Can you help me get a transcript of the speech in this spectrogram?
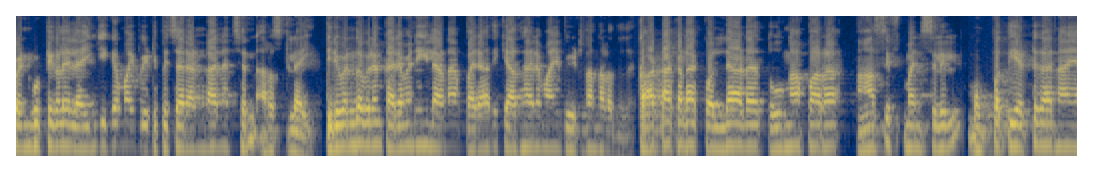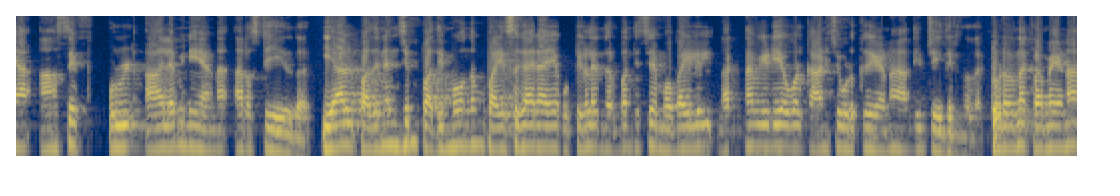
പെൺകുട്ടികളെ ലൈംഗികമായി പീഡിപ്പിച്ച രണ്ടാനച്ഛൻ അറസ്റ്റിലായി. തിരുവനന്തപുരം കരമനയിലാണ് പരാതിക്ക് ആധാരമായ പീഡനം നടന്നത്. കാട്ടാക്കട കൊല്ലാട് തൂങ്ങാപ്പാറ ആസിഫ് മൻസിലിൽ മുപ്പത്തിയെട്ടുകാരനായ ആസിഫ് ഉൾ ആലമിനെയാണ് അറസ്റ്റ് ചെയ്തത്. ഇയാൾ പതിനഞ്ചും പതിമൂന്നും വയസ്സുകാരായ കുട്ടികളെ നിർബന്ധിച്ച് മൊബൈലിൽ നഗ്ന വീഡിയോകൾ കാണിച്ചു കൊടുക്കുകയാണ് ആദ്യം ചെയ്തിരുന്നത്. തുടർന്ന് ക്രമേണ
